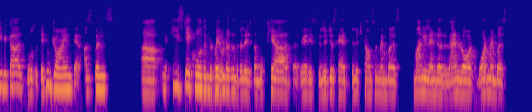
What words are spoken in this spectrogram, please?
Jivika, those who didn't join, their husbands, uh, the key stakeholders in the village, the mukhya, the various religious heads, village council members, money lenders, landlords, ward members.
